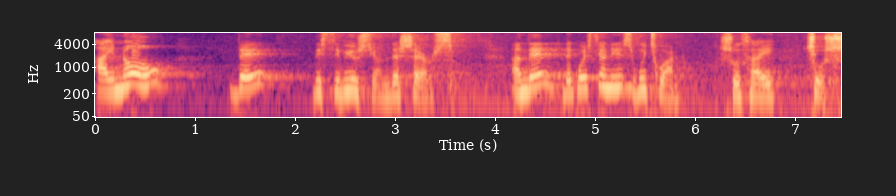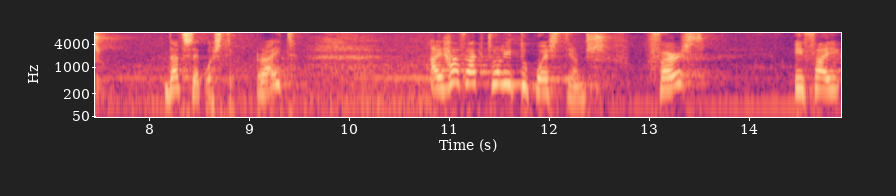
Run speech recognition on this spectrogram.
I know the distribution, the shares. And then the question is, which one should I choose? That's the question, right? I have actually two questions. First, if I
